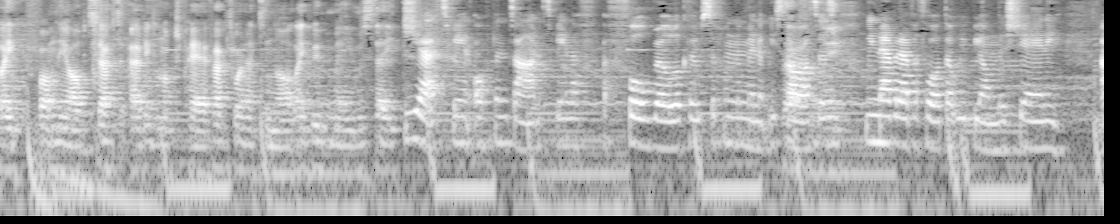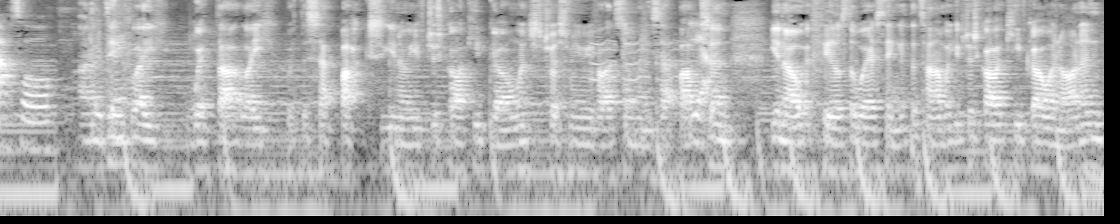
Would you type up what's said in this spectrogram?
Like from the outset, everything looks perfect when it's not. Like we've made mistakes. Yeah, it's been up and down. It's been a, a full roller coaster from the minute we started. Definitely. We never ever thought that we'd be on this journey at all. And I think we? like with that, like with the setbacks, you know, you've just got to keep going. Which trust me, we've had so many setbacks, Yeah. and you know, it feels the worst thing at the time. But you've just got to keep going on, and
